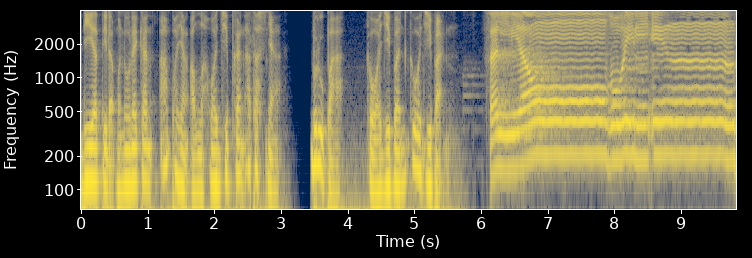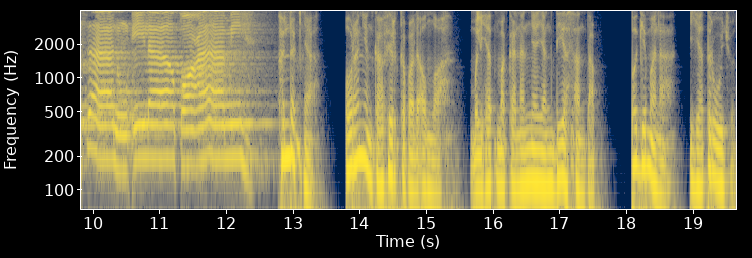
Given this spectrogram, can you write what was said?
Dia tidak menunaikan apa yang Allah wajibkan atasnya, berupa kewajiban-kewajiban. فلينظر الانسان الى طعامه Hendaknya orang yang kafir kepada Allah melihat makanannya yang dia santap, bagaimana ia terwujud.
